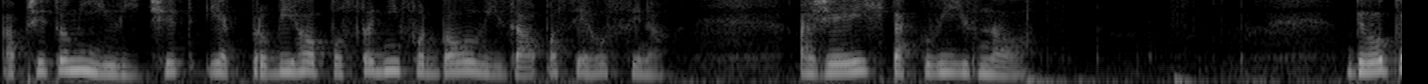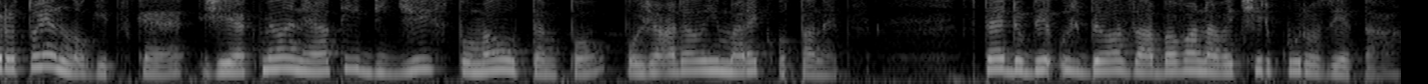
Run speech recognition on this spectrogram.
a přitom jí líčit, jak probíhal poslední fotbalový zápas jeho syna. A že jejich takových znala. Bylo proto jen logické, že jakmile nejatý DJ zpomalil tempo, požádal jí Marek o tanec. V té době už byla zábava na večírku rozjetá.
